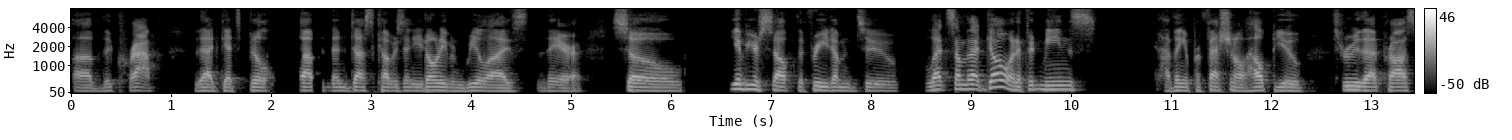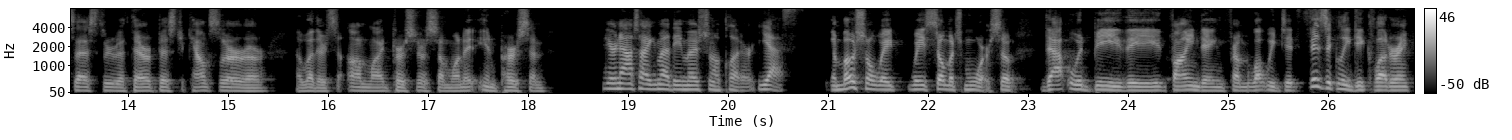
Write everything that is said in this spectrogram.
of the crap that gets built up and then dust covers and you don't even realize there. So give yourself the freedom to let some of that go. And if it means having a professional help you through that process, through a therapist, a counselor, or uh, whether it's an online person or someone in person. You're now talking about the emotional clutter. Yes. Emotional weight weighs so much more. So that would be the finding from what we did physically decluttering.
